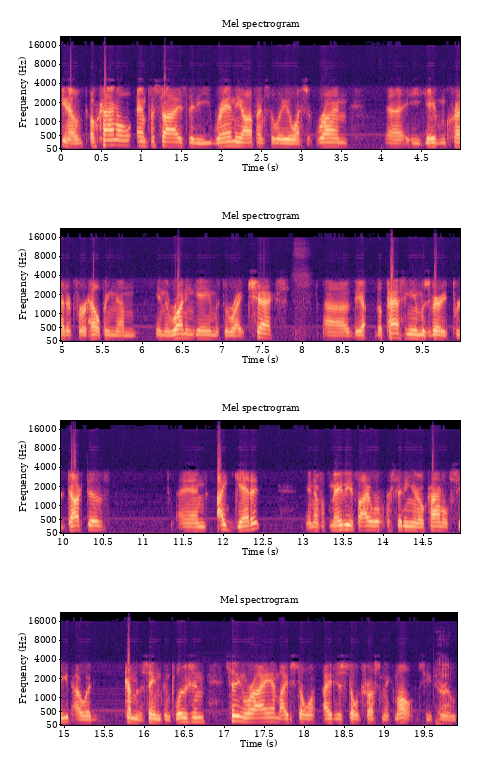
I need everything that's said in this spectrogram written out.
you know, O'Connell emphasized that he ran the offense the way he wants it run. Uh, he gave him credit for helping them in the running game with the right checks. Uh, the the passing game was very productive, and I get it. And if maybe if I were sitting in O'Connell's seat, I would come to the same conclusion. Sitting where I am, I just don't. I just don't trust Nick Mullens. He threw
